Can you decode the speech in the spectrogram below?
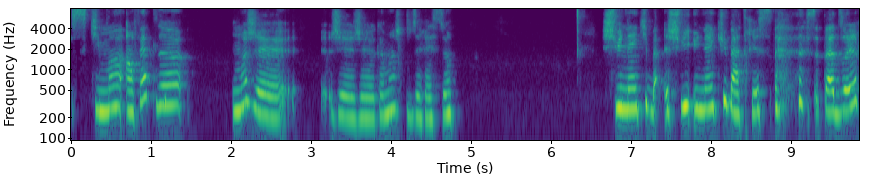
ce qui m'a. En fait, là, moi, je, je, Comment je dirais ça? Je suis une, je suis une incubatrice. C'est-à-dire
